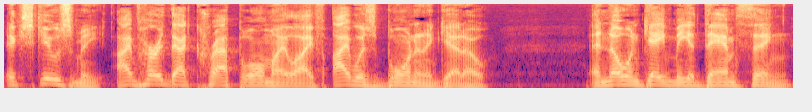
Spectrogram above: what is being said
Excuse me. I've heard that crap all my life. I was born in a ghetto, and no one gave me a damn thing.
